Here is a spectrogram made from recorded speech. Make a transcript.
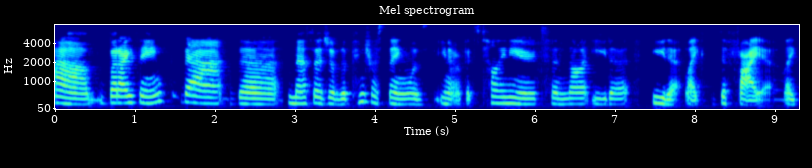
Um, but I think that the message of the Pinterest thing was, you know, if it's telling you to not eat it, eat it, like defy it. Like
